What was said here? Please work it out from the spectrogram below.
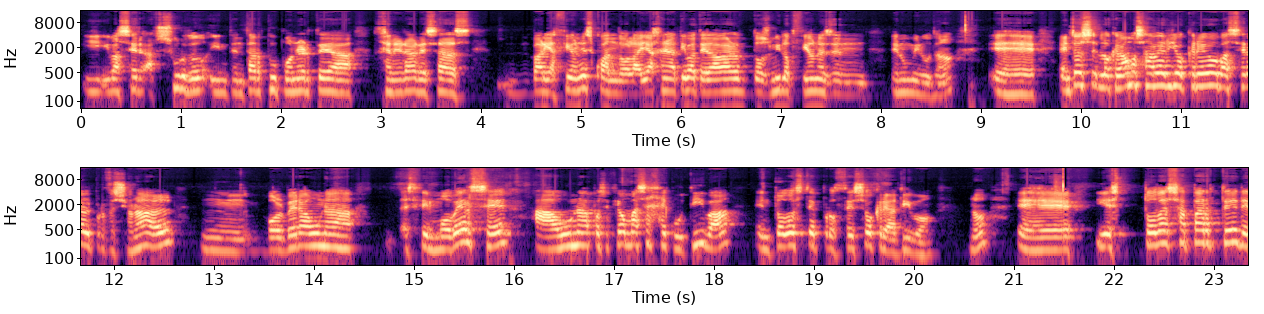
y, va a ser absurdo intentar tú ponerte a generar esas variaciones cuando la IA generativa te da 2.000 opciones en, en un minuto, ¿no? Eh, entonces, lo que vamos a ver, yo creo, va a ser al profesional mm, volver a una, es decir, moverse a una posición más ejecutiva en todo este proceso creativo, Eh, y es toda esa parte de,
